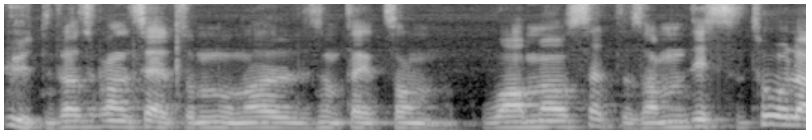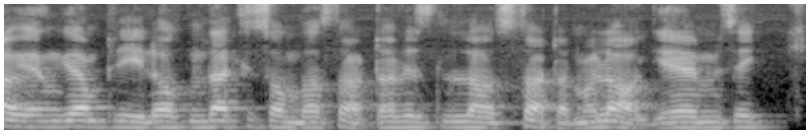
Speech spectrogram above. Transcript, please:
Utenfra så kan det se ut som noen har liksom tenkt sånn Hva med å sette sammen disse to og lage en Grand Prix-låt? Men det er ikke sånn det har starta. Vi starta med å lage musikk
